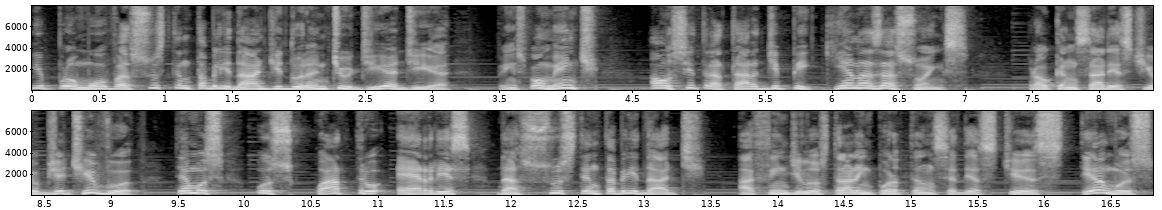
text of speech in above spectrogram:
e promova a sustentabilidade durante o dia a dia, principalmente ao se tratar de pequenas ações. Para alcançar este objetivo, temos os quatro R's da sustentabilidade. A fim de ilustrar a importância destes termos,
